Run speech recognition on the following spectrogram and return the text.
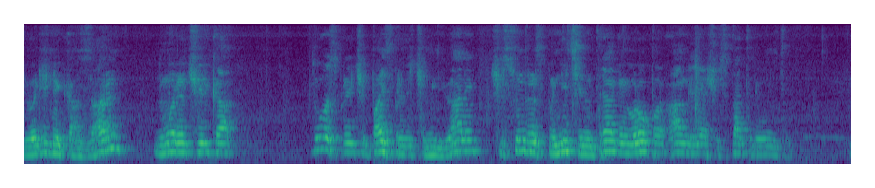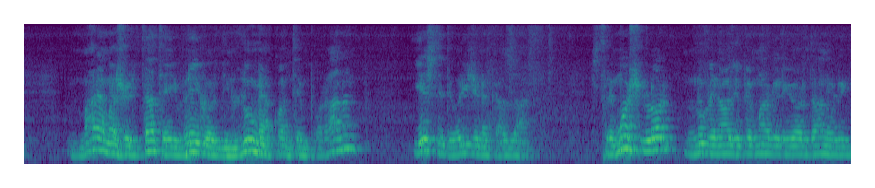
de origine cazară numără circa 12-14 milioane și sunt răspândiți în întreaga Europa, Anglia și Statele Unite. Marea majoritate a evreilor din lumea contemporană este de origine cazară. Strămoșii lor nu veneau de pe malurile Iordanului,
